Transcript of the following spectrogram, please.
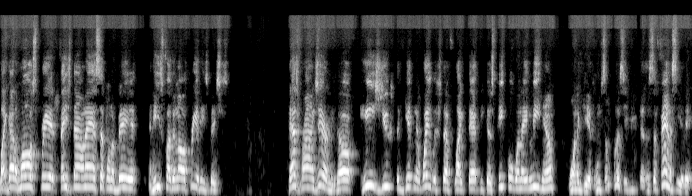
Like got them all spread, face down, ass up on the bed, and he's fucking all three of these bitches. That's Ryan Jeremy, dog. He's used to getting away with stuff like that because people, when they meet him, want to give him some pussy because it's a fantasy of theirs.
